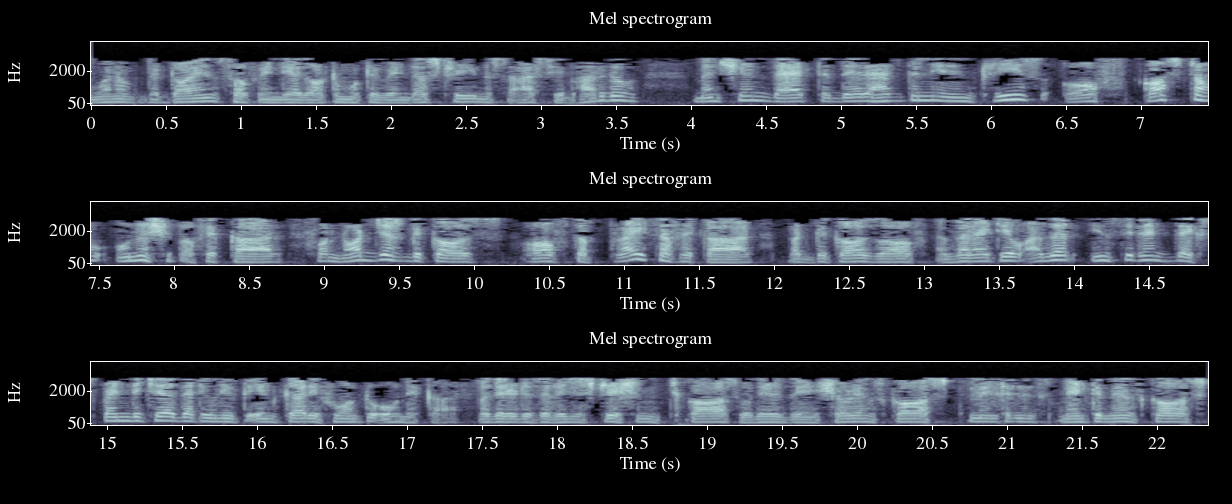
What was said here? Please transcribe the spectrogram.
one of the doyens of India's automotive industry, Mr. R.C. Bhargav, mentioned that there has been an increase of cost of ownership of a car for not just because of the price of a car, but because of a variety of other incident, the expenditure that you need to incur if you want to own a car. Whether it is a registration cost, whether it is the insurance cost, maintenance, maintenance cost,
